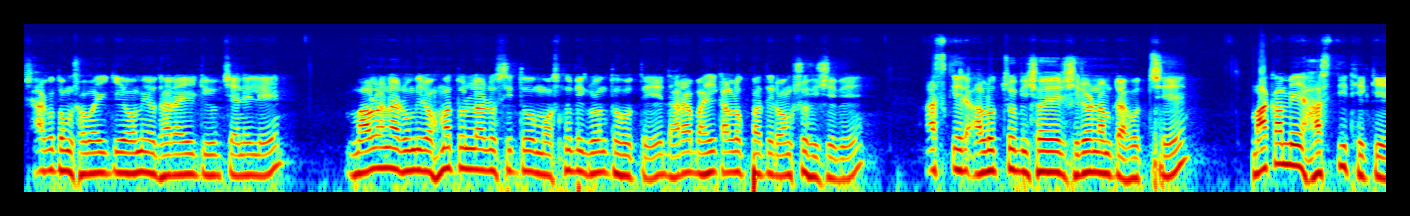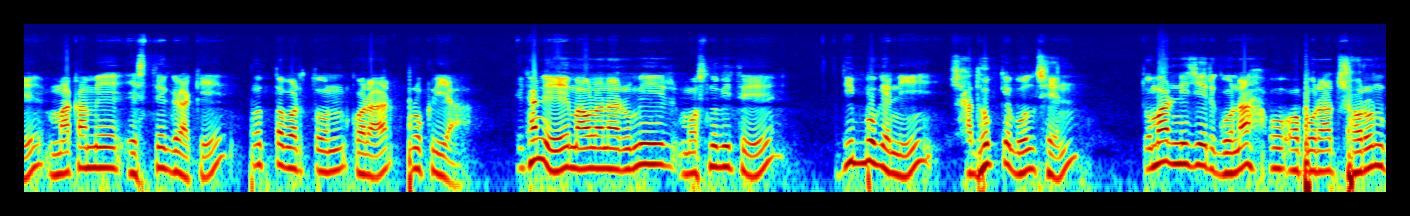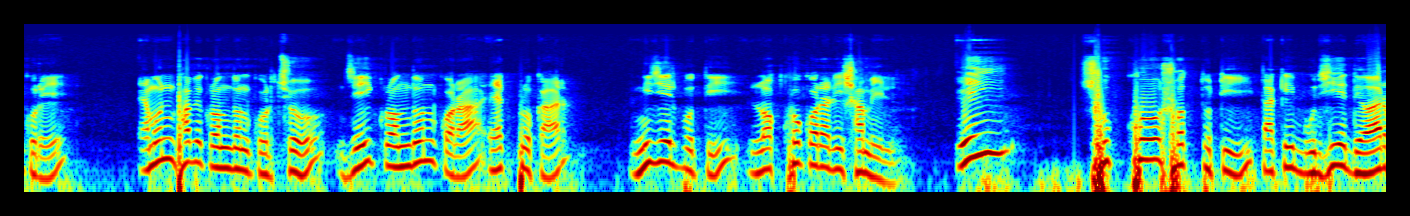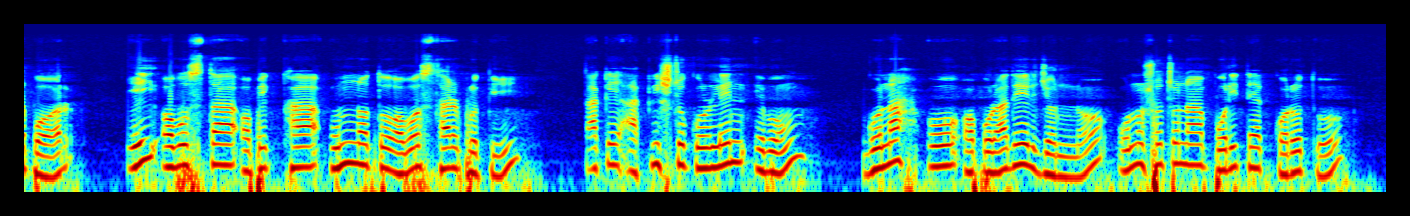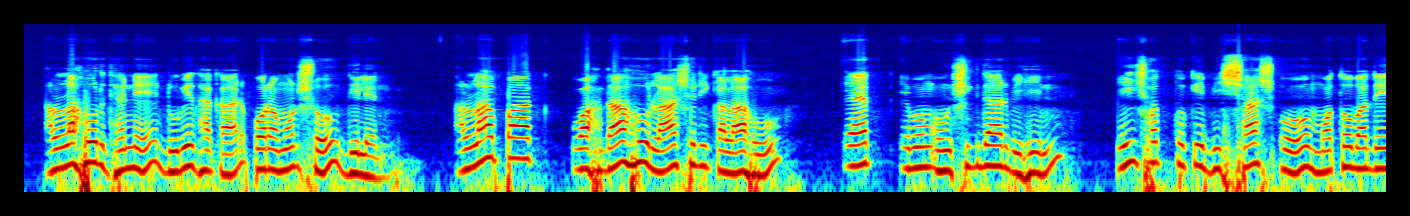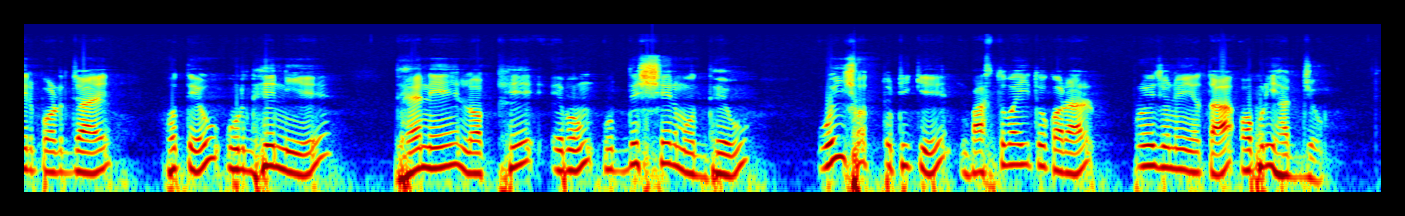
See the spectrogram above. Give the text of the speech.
স্বাগতম সবাইকে অমেয় ধারা ইউটিউব চ্যানেলে। মাওলানা রুমি রহমাতুল্লাহ রচিত মসনবী গ্রন্থ হতে ধারাবাহিক আলোকপাতের অংশ হিসেবে আজকের আলোচ্য বিষয়ের শিরোনামটা হচ্ছে, মাকামে হাস্তি থেকে মাকামে এস্তেগ্রাকে প্রত্যাবর্তন করার প্রক্রিয়া। এখানে মাওলানা রুমির মসনবীতে দিব্যজ্ঞানী সাধককে বলছেন, তোমার নিজের গোনাহ ও অপরাধ স্মরণ করে এমনভাবে ক্রন্দন করছ যেই ক্রন্দন করা এক প্রকার নিজের প্রতি লক্ষ্য করারই সামিল। এই সূক্ষ্ম সত্যটি তাকে বুঝিয়ে দেওয়ার পর এই অবস্থা অপেক্ষা উন্নত অবস্থার প্রতি তাকে আকৃষ্ট করলেন এবং গোনাহ ও অপরাধের জন্য অনুশোচনা পরিত্যাগ করত আল্লাহর ধ্যানে ডুবে থাকার পরামর্শও দিলেন। আল্লাহ পাক ওয়াহদাহু লা শরিকা লাহু, এক এবং অংশীদারবিহীন। এই সত্যকে বিশ্বাস ও মতবাদের পর্যায় হতেও ঊর্ধ্বে নিয়ে, ধ্যানে, লক্ষ্যে এবং উদ্দেশ্যের মধ্যেও ওই সত্যটিকে বাস্তবায়িত করার প্রয়োজনীয়তা অপরিহার্য।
